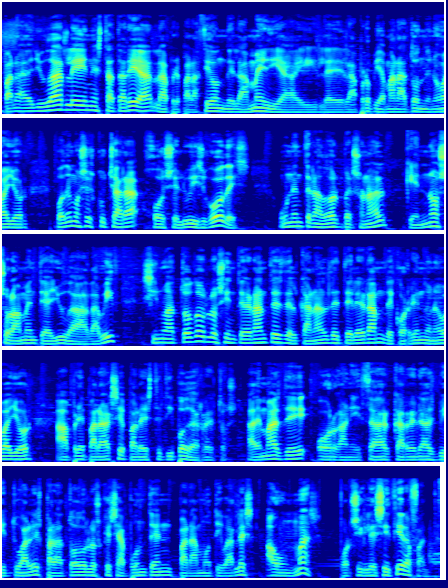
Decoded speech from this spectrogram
Para ayudarle en esta tarea, la preparación de la media y la propia maratón de Nueva York, podemos escuchar a José Luis Godes, un entrenador personal que no solamente ayuda a David, sino a todos los integrantes del canal de Telegram de Corriendo Nueva York a prepararse para este tipo de retos, además de organizar carreras virtuales para todos los que se apunten para motivarles aún más, por si les hiciera falta.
